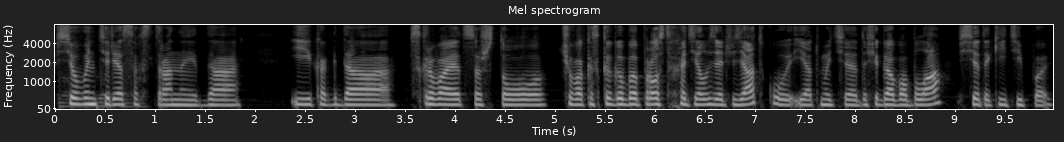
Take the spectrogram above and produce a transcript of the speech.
все в интересах страны, да. И когда скрывается, что чувак из КГБ просто хотел взять взятку и отмыть дофига бабла, все такие типа,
